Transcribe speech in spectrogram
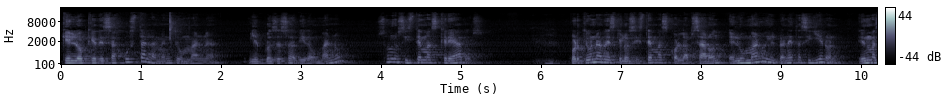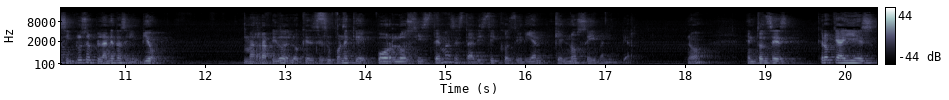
que lo que desajusta la mente humana y el proceso de vida humano son los sistemas creados. Porque una vez que los sistemas colapsaron, el humano y el planeta siguieron. Es más, incluso el planeta se limpió más rápido de lo que se supone que por los sistemas estadísticos dirían que no se iba a limpiar, ¿no? Entonces, creo que ahí es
